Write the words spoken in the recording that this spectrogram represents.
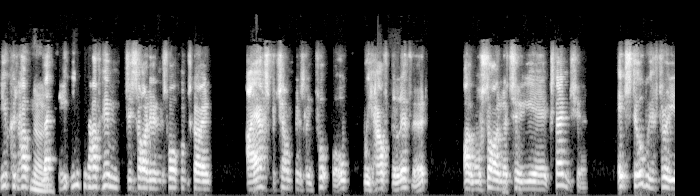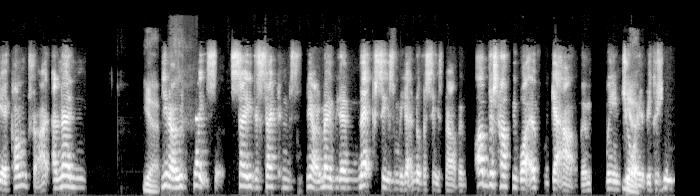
You could have No. let, you could have him decided in twelve months going. I asked for Champions League football. We have delivered. I will sign a two-year extension. It'd still be a three-year contract, and then Yeah. you know, say, say the second, you know, maybe then next season we get another season out of him. I'm just happy whatever we get out of him, we enjoy Yeah. it because you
